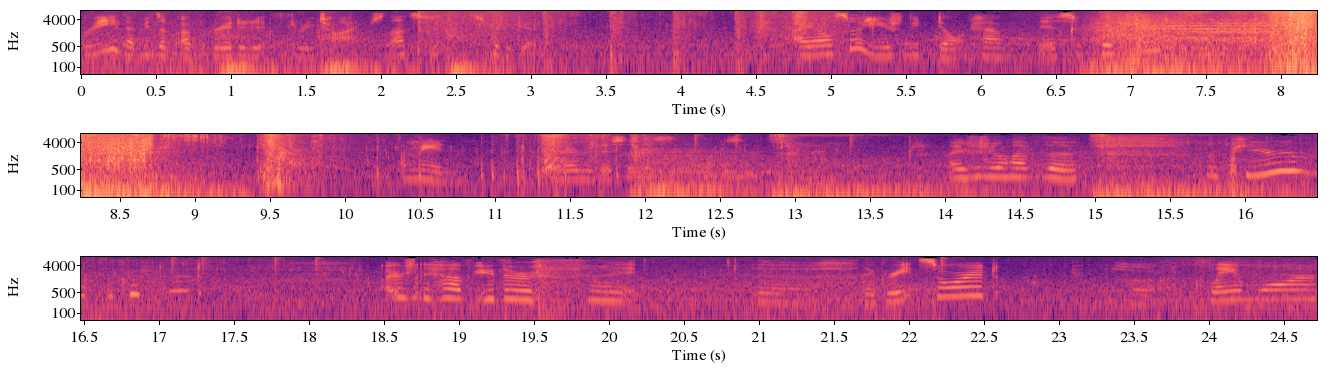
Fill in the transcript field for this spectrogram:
three. That means I've upgraded it three times. That's that's pretty good. I also usually don't have this equipment. I mean, whatever this is. I usually don't have the Rapier equipment. I usually have either uh, the, the Great Sword, uh, Claymore,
